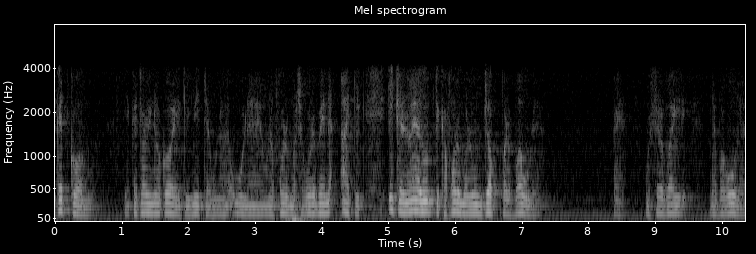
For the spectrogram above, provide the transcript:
aquest com i aquest oinocoe que imita una, una, una forma segurament àtic i que no hi ha dubte que formen un joc per veure, eh? un servei de beguda,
